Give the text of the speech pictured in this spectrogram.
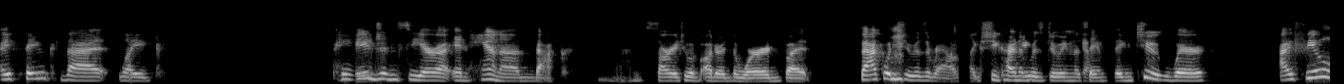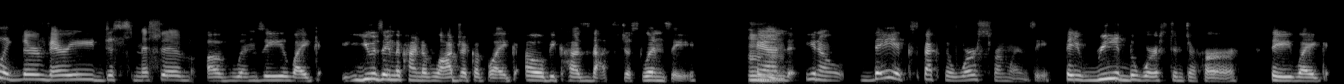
I think that like Paige and Ciara and Hannah back I'm sorry to have uttered the word, but back when she was around, like she kind of was doing the Yeah. same thing too, where I feel like they're very dismissive of Lindsay, like using the kind of logic of like, oh, because that's just Lindsay. Mhm. And, you know, they expect the worst from Lindsay. They read the worst into her. They like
